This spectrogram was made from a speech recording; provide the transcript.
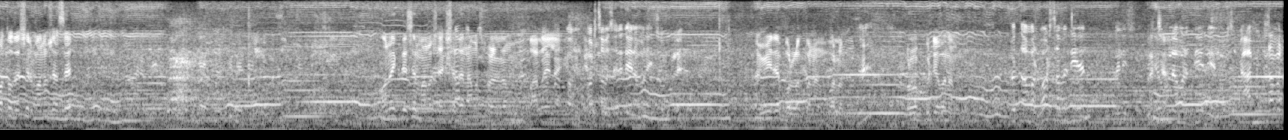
কত দেশের মানুষ আছে? অনেক দেশের মানুষ একসাথে নামাজ পড়ার ভালোই লাগে। আমি এটা বললাম বানাম বলো। ব্লগ ভিডিও বানাম। আমার হোয়াটসঅ্যাপে দিয়ে আচ্ছা। আমার দিয়ে দিন। আমি আমার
